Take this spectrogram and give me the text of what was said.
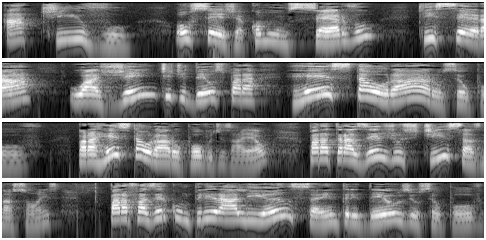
ativo, ou seja, como um servo que será o agente de Deus para restaurar o seu povo, para restaurar o povo de Israel, para trazer justiça às nações, para fazer cumprir a aliança entre Deus e o seu povo,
